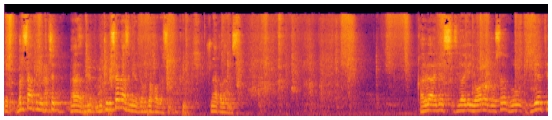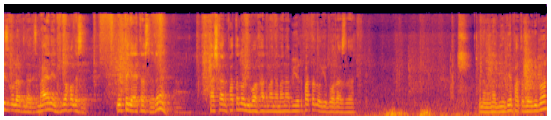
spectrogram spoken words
bir bir santimetrcha ha bu- bukilsa razmerda xudo xohlasa shunaqa qilamiz qaranglar agar sizlarga yorug' bo'lsa bu judayam tez bo'ladilar mayli endi xudo xohlasa. Ertaga aytasizlar a tashqari patologiya bor hali mana mana bu yerda patologiya bor azizlar. Mana mana bu yerda ham patologiya bor.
